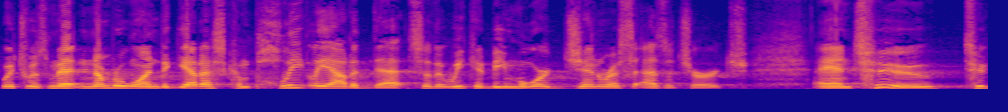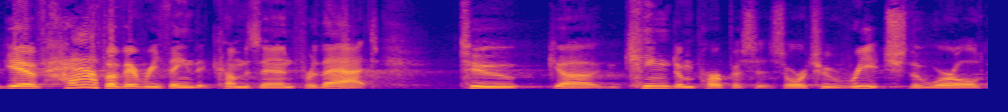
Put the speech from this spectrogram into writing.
which was meant, number one, to get us completely out of debt so that we could be more generous as a church, and two, to give half of everything that comes in for that to uh, kingdom purposes or to reach the world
